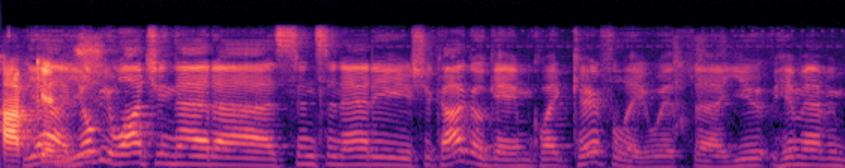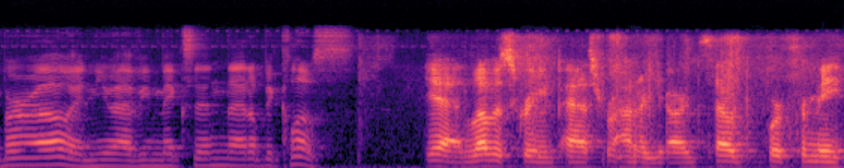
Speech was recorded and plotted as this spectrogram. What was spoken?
Hopkins. Yeah, you'll be watching that uh, Cincinnati Chicago game quite carefully with uh, you him having Burrow and you having Mixon. That'll be close. Yeah, I'd love a screen pass for 100 yards. That would work for me.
